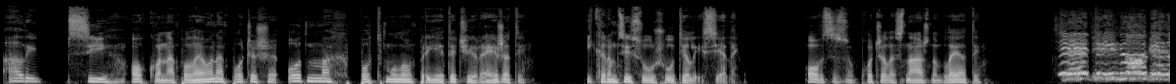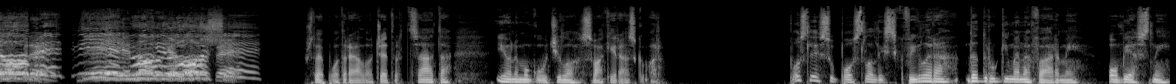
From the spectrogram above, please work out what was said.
Ali psi oko Napoleona počeše odmah potmulo prijeteći režati i krmci su ušutjeli i sjeli. Ovce su počele snažno blejati. Četiri noge dobre, dvije noge loše. Što je potrajalo četvrt sata, i onemogućilo svaki razgovor. Poslije su poslali Skvilera da drugima na farmi objasni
